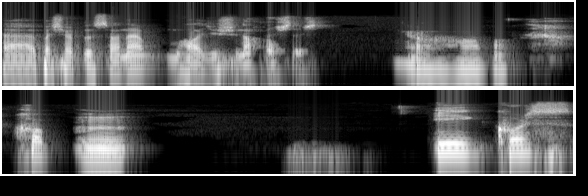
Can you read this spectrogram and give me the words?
بشردوستانه مهاجر شناخته داشت آها. خب این کورس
